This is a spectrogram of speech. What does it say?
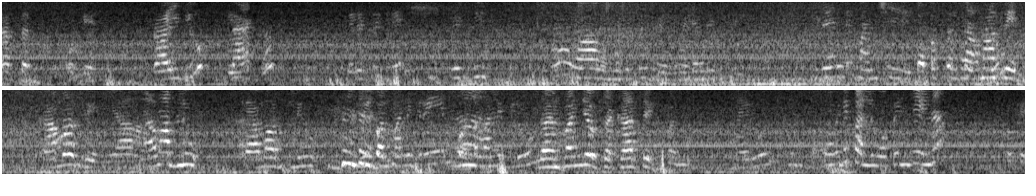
Tussars. Okay royal blue black military green military green mehndi green ఇదేంటి మంచి కొప్పసల్ Rama green Rama green yeah Rama blue Rama blue కొంతమంది గ్రీన్ కొంతమంది బ్లూ దాని పని చెప్తా కార్తీక్ పని. ఒకటి పళ్ళు ఓపెన్ చేయనా? ఓకే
